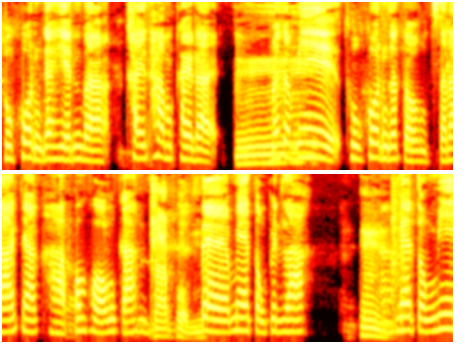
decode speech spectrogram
ทุกคนก็เห็นว่าใครทำใครได้อืมันก็มีทุกคนก็ต้องสลายจากขาดพร้อม ๆ กันครับผมแต่แม่ต้องเป็นหลักอืมอ่าแม่ต้องมี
